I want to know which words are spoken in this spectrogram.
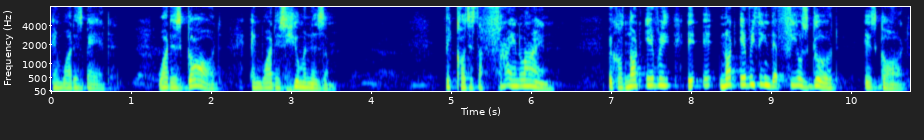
and what is bad, what is God and what is humanism. Because it's a fine line because not, every, it, it, not everything that feels good is God.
